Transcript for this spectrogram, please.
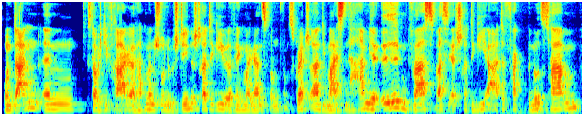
Und dann ähm, ist, glaube ich, die Frage, hat man schon eine bestehende Strategie oder fängt man ganz von, von Scratch an? Die meisten haben ja irgendwas, was sie als Strategieartefakt benutzt haben.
